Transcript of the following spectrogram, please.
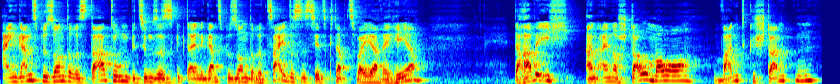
ein ganz besonderes Datum, beziehungsweise es gibt eine ganz besondere Zeit, das ist jetzt knapp zwei Jahre her. Da habe ich an einer Staumauerwand gestanden,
